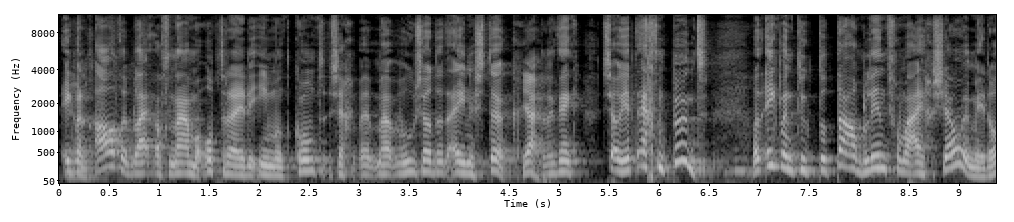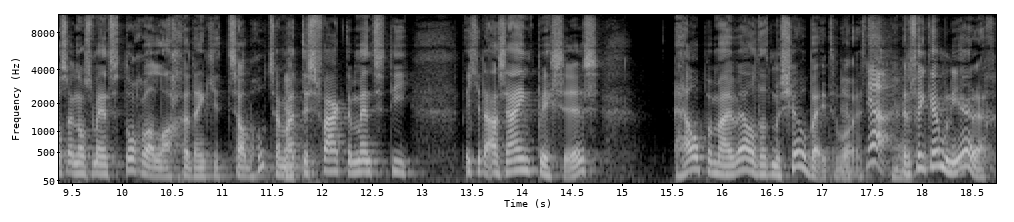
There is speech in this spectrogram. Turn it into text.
Ik ben altijd blij als na mijn optreden iemand komt zegt, eh, maar hoezo dat ene stuk? Ja. Dat ik denk, zo, je hebt echt een punt. Want ik ben natuurlijk totaal blind voor mijn eigen show inmiddels. En als mensen toch wel lachen, denk je, het zal wel goed zijn. Maar Ja. het is vaak de mensen die, weet je, de azijnpissers, helpen mij wel dat mijn show beter wordt. Ja. En dat vind ik helemaal niet erg.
